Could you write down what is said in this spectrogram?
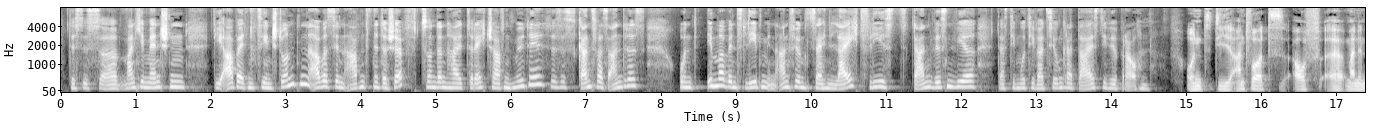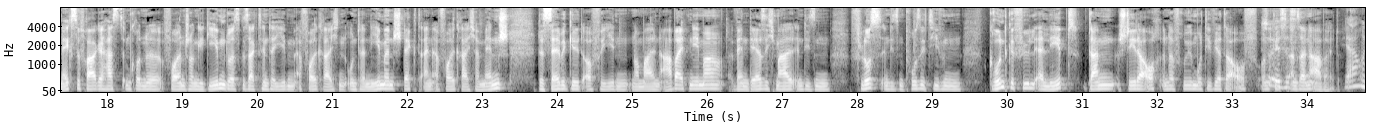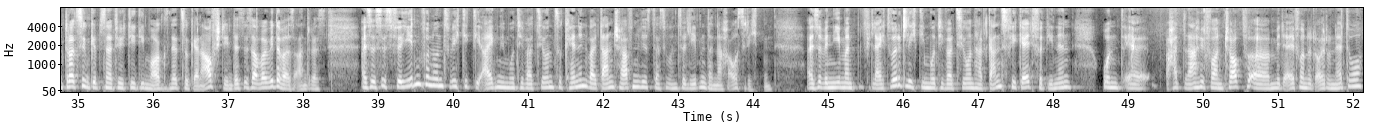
Das ist äh, manche Menschen, die arbeiten zehn Stunden, aber sind abends nicht erschöpft, sondern halt rechtschaffend müde. Das ist ganz was anderes. Und immer wenn das Leben in Anführungszeichen leicht fließt, dann wissen wir, dass die Motivation gerade da ist, die wir brauchen. Und die Antwort auf äh, meine nächste Frage hast im Grunde vorhin schon gegeben. Du hast gesagt, hinter jedem erfolgreichen Unternehmen steckt ein erfolgreicher Mensch. Dasselbe gilt auch für jeden normalen Arbeitnehmer. Wenn der sich mal in diesem Fluss, in diesem positiven Grundgefühl erlebt, dann steht er auch in der Früh motivierter auf und So geht an seine Arbeit. Ja, und trotzdem gibt es natürlich die, die morgens nicht so gern aufstehen. Das ist aber wieder was anderes. Also es ist für jeden von uns wichtig, die eigene Motivation zu kennen, weil dann schaffen wir es, dass wir unser Leben danach ausrichten. Also wenn jemand vielleicht wirklich die Motivation hat, ganz viel Geld verdienen und er hat nach wie vor einen Job äh, mit 1100 Euro netto,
